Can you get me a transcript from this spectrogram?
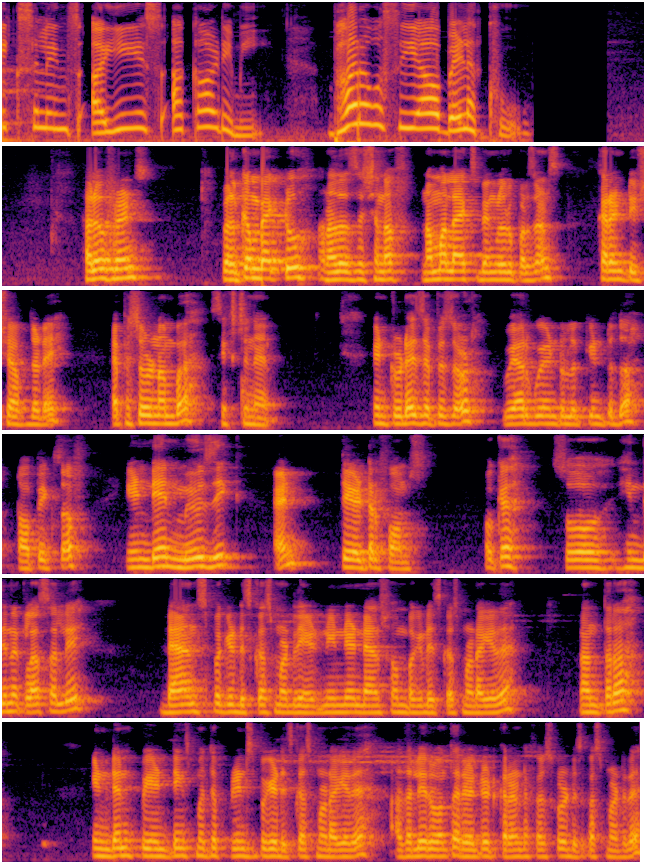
ಎಕ್ಸಲೆನ್ಸ್ ಐಎಎಸ್ ಅಕಾಡೆಮಿ, ಭರವಸೆಯ ಬೆಳಕು. Hello friends welcome back to another session of ನಮ್ಮ ಲ್ಯಾಕ್ಸ್ Bengaluru presents current issue of the day episode number sixty nine in today's episode we are going to look into the topics of Indian music and theatre forms okay so ಹಿಂದಿನ ಕ್ಲಾಸಲ್ಲಿ ಡ್ಯಾನ್ಸ್ ಬಗ್ಗೆ ಡಿಸ್ಕಸ್ ಮಾಡಿದೆ ಇಂಡಿಯನ್ ಡ್ಯಾನ್ಸ್ ಫಾರ್ಮ್ ಬಗ್ಗೆ ಡಿಸ್ಕಸ್ ಮಾಡಾಗಿದೆ. ನಂತರ ಇಂಡಿಯನ್ ಪೇಂಟಿಂಗ್ಸ್ ಮತ್ತು ಪ್ರಿಂಟ್ಸ್ ಬಗ್ಗೆ ಡಿಸ್ಕಸ್ ಮಾಡಾಗಿದೆ. ಅದರಲ್ಲಿರುವಂಥ ರಿಲೇಟೆಡ್ ಕರೆಂಟ್ ಅಫೇರ್ಸ್ಗಳು ಡಿಸ್ಕಸ್ ಮಾಡಿದೆ.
